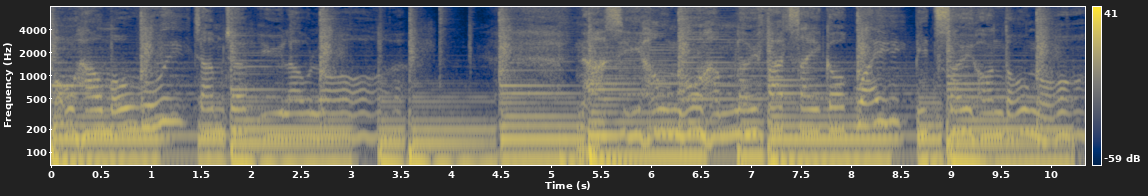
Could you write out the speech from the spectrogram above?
母校舞会，站着如流罗。那时候我含泪发誓，各位必须看到我，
